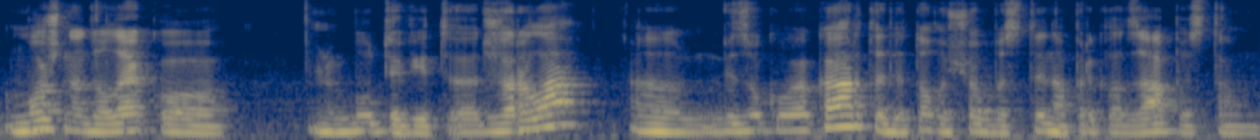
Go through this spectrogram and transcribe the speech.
можна далеко бути від е, джерела, е, від звукової карти, для того, щоб вести, наприклад, запис там,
